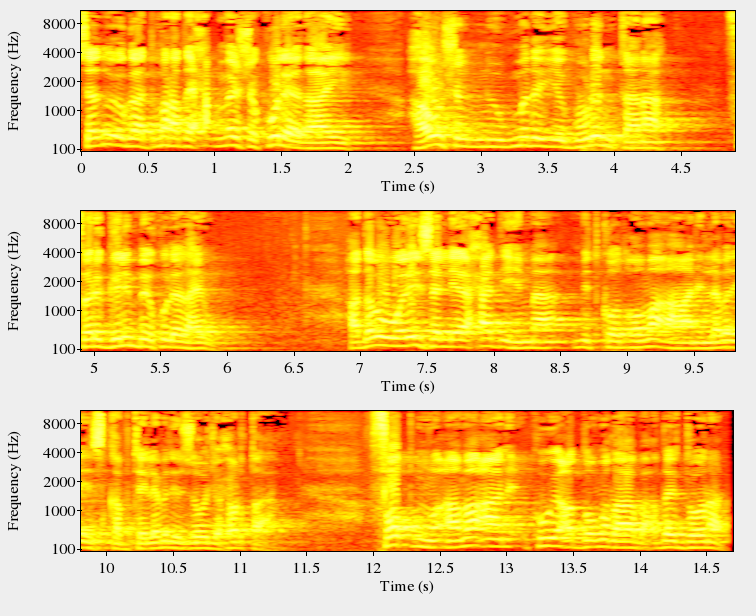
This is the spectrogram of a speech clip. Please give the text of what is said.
siaad u mar hadday xaq meesha ku leedahay hawsha nuugmada iyo gurintana faragelin bay ku leedahay. Haddaba walaysa liaxadihima midkood ooma ahaanin labadii isqabtay labadii zawja xorta fatmu ama aan kuwii addoommadaaba hadday doonaan.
